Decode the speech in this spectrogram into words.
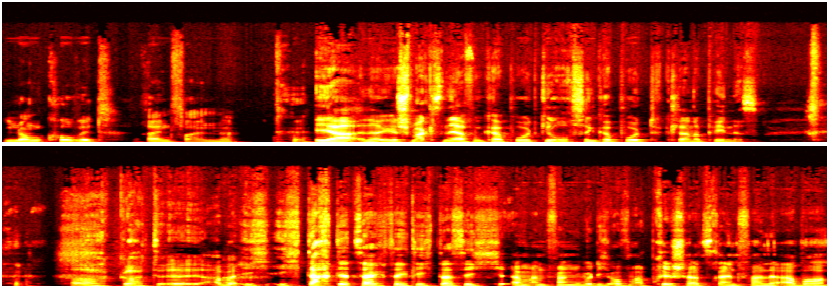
Long-Covid reinfallen, ne? Ja, ne, Geschmacksnerven kaputt, Geruchssinn kaputt, kleiner Penis. Oh Gott, äh, aber ich, ich dachte tatsächlich, dass ich am Anfang wirklich auf den Aprilscherz reinfalle, aber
